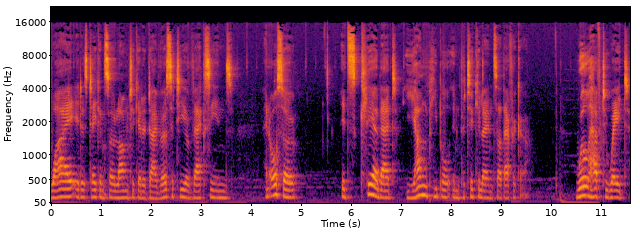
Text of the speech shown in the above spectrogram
why it has taken so long to get a diversity of vaccines. And also, it's clear that young people, in particular in South Africa, will have to wait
